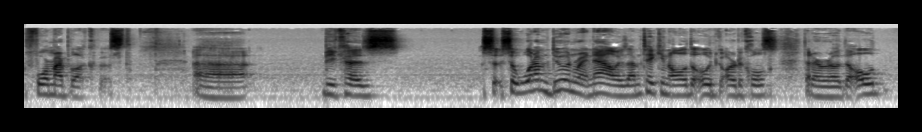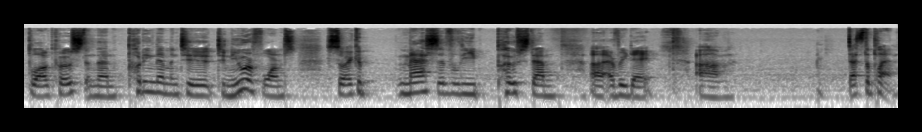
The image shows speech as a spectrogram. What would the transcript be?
for my blog post. Uh, because so, so what I'm doing right now is I'm taking all the old articles that I wrote, the old blog posts, and then putting them into to newer forms so I could massively post them uh, every day. Um, that's the plan.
